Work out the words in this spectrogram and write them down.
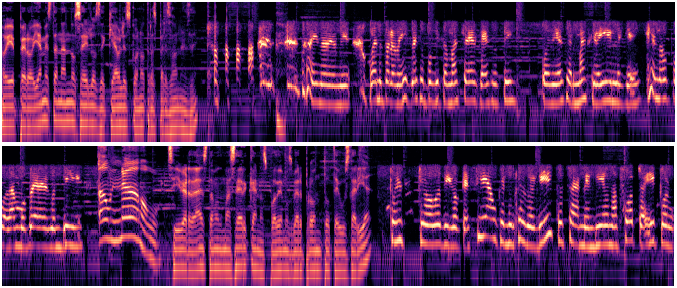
Oye, pero ya me están dando celos de que hables con otras personas, ¿eh? Ay, no, Dios mío. Bueno, pero México es un poquito más cerca, eso sí. Podría ser más creíble que, que no podamos ver algún día. Oh, no. Sí, ¿verdad? Estamos más cerca, nos podemos ver pronto. ¿Te gustaría? Pues yo digo que sí, aunque nunca lo he visto. O sea, me envié una foto ahí por,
